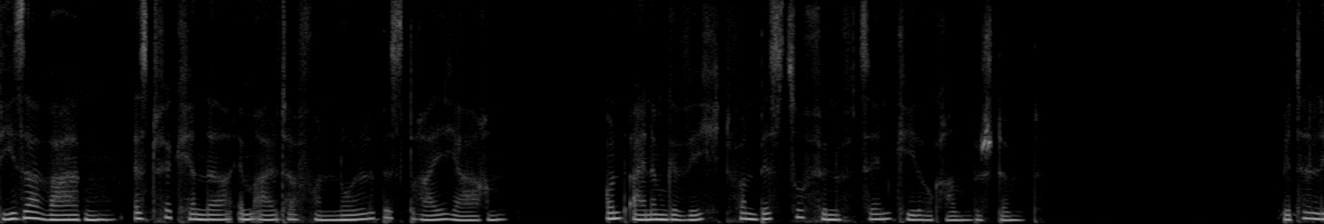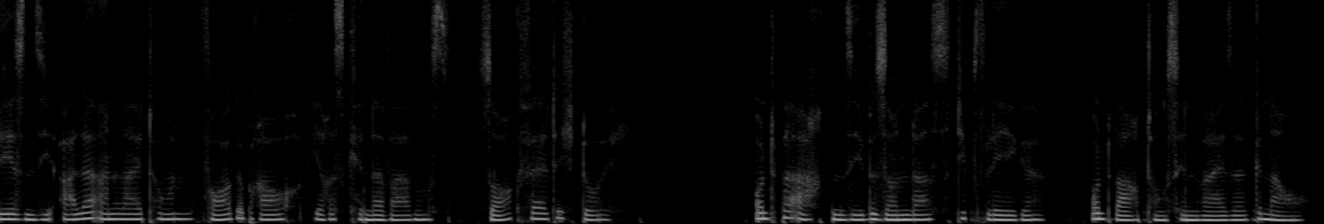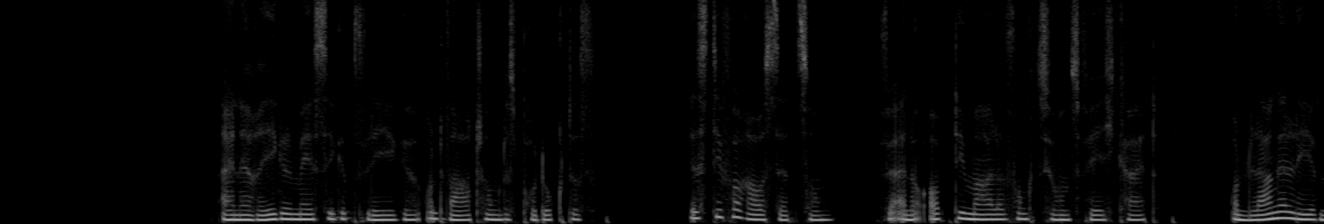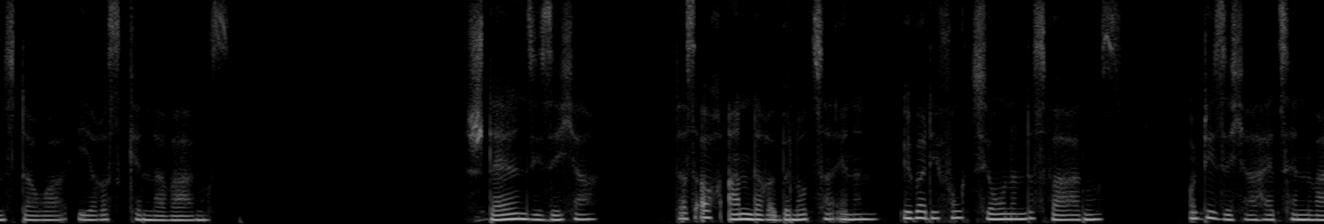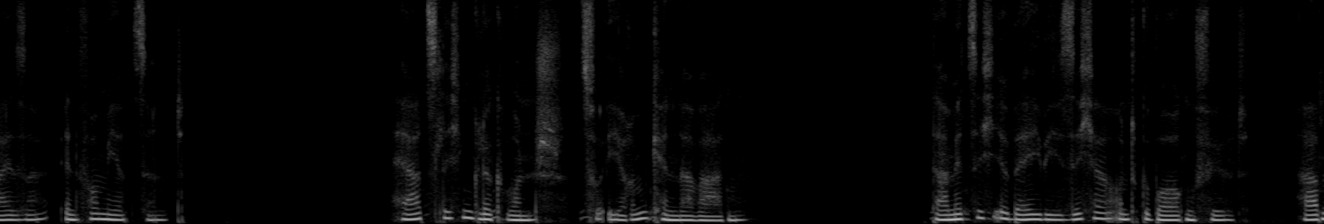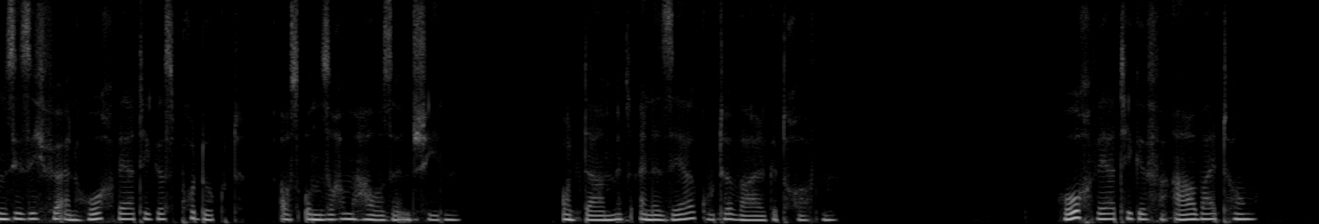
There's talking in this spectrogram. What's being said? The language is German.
Dieser Wagen ist für Kinder im Alter von 0 bis 3 Jahren und einem Gewicht von bis zu 15 Kilogramm bestimmt. Bitte lesen Sie alle Anleitungen vor Gebrauch Ihres Kinderwagens sorgfältig durch und beachten Sie besonders die Pflege und Wartungshinweise genau. Eine regelmäßige Pflege und Wartung des Produktes ist die Voraussetzung für eine optimale Funktionsfähigkeit und lange Lebensdauer Ihres Kinderwagens. Stellen Sie sicher, dass auch andere Benutzerinnen über die Funktionen des Wagens und die Sicherheitshinweise informiert sind. Herzlichen Glückwunsch zu Ihrem Kinderwagen. Damit sich Ihr Baby sicher und geborgen fühlt, haben Sie sich für ein hochwertiges Produkt aus unserem Hause entschieden und damit eine sehr gute Wahl getroffen. Hochwertige Verarbeitung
